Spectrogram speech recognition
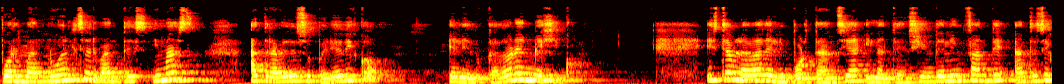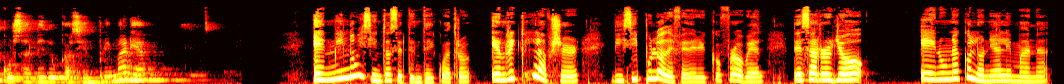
por Manuel Cervantes y más, a través de su periódico El Educador en México. Este hablaba de la importancia y la atención del infante antes de cursar la educación primaria. En 1974, Enrique Lapscher, discípulo de Federico Frobel, desarrolló en una colonia alemana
